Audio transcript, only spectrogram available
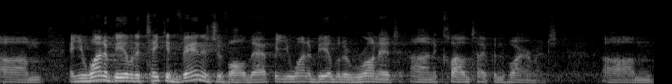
Um, and you want to be able to take advantage of all that, but you want to be able to run it on a cloud type environment. Um,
